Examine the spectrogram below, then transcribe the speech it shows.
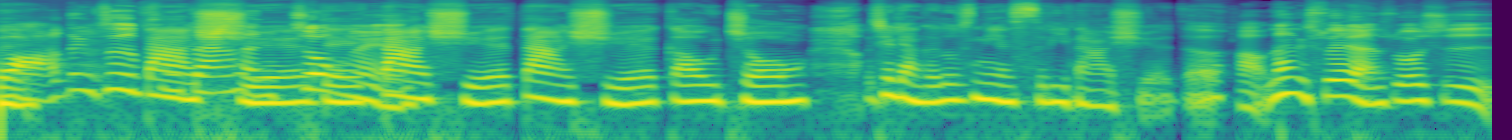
哇，那个这大学对大学大学高中，而且两个都是念私立大学的。好，那你虽然说是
